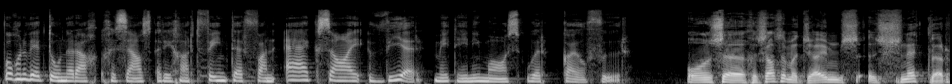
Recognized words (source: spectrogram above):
Volgende week donderdag gesels Richard Venter van Agsaai weer met Henny Maas oor kuilvoer. Ons uh, gesels met James Snetler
